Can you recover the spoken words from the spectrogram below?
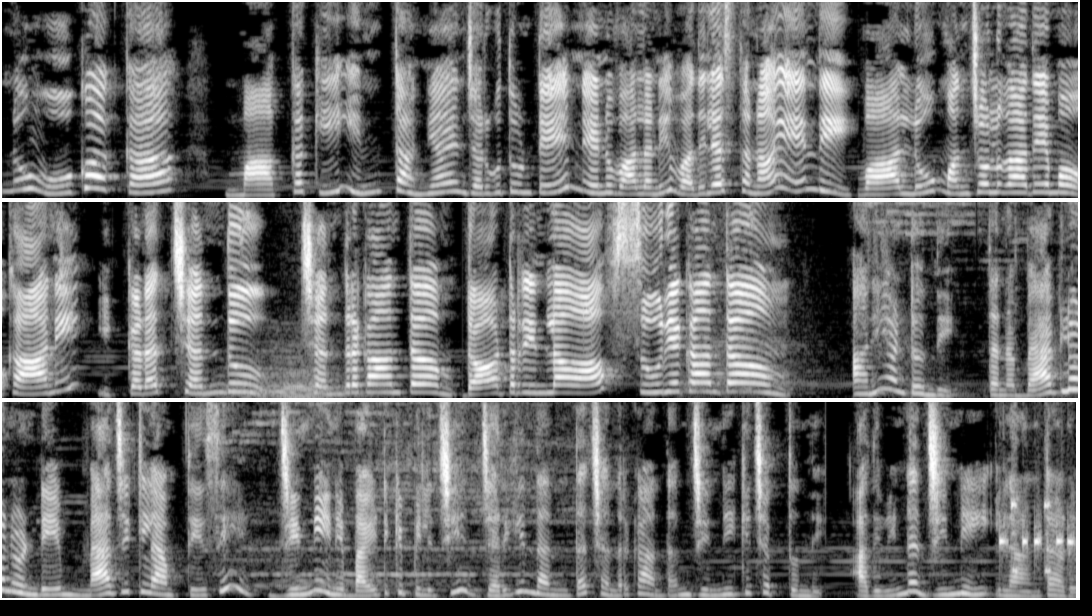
నువ్వు ఊకో అక్క. మా అక్కకి ఇంత అన్యాయం జరుగుతుంటే నేను వాళ్ళని వదిలేస్తానా ఏంది? వాళ్ళు మంచోళ్ళు కాదేమో. కానీ ఇక్కడ Chandu Chandrakantham daughter in law of Suryakantham. అని అంటుంది. తన బ్యాగ్లో నుండి మ్యాజిక్ ల్యాంప్ తీసి జిన్నీని బయటికి పిలిచి జరిగిందంతా చంద్రకాంతం జిన్నీకి చెప్తుంది. అది విన్న జిన్నీ ఇలా అంటాడు.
